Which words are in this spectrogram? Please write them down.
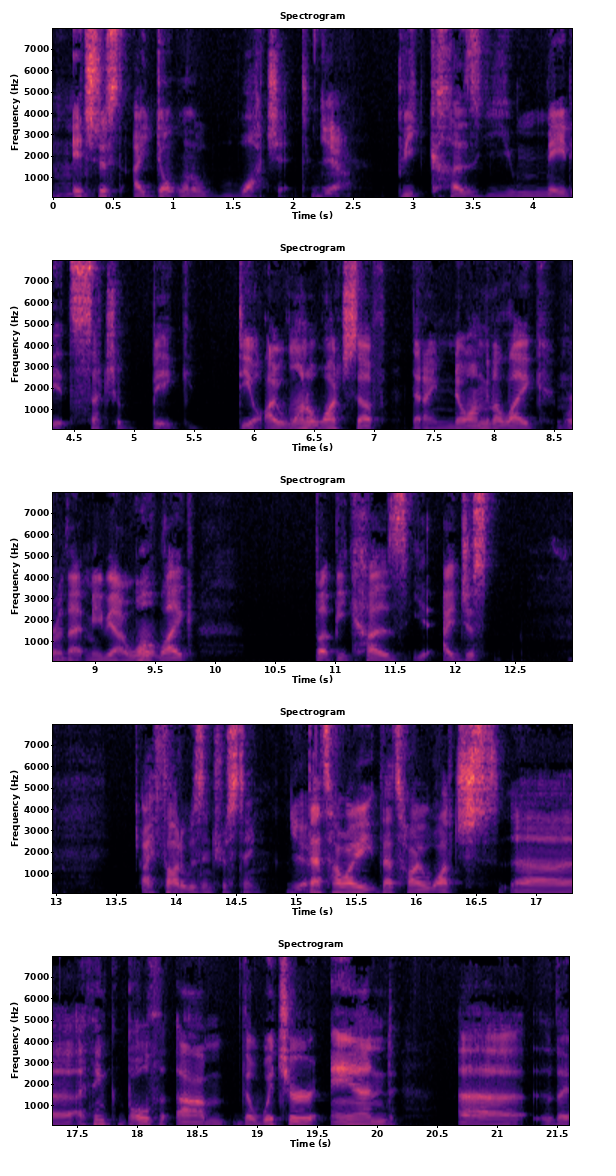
Mm-hmm. It's just I don't want to watch it Yeah. because you made it such a big deal. I want to watch stuff that I know I'm going to like Mm-hmm. or that maybe I won't like, but because I just I thought it was interesting. Yeah. That's how I that's how I watched uh I think both um The Witcher and uh The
